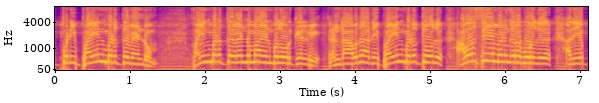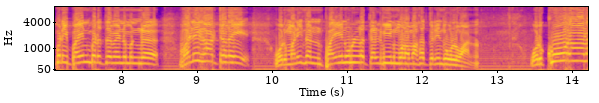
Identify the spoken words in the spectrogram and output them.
எப்படி பயன்படுத்த வேண்டும்? பயன்படுத்த வேண்டுமா என்பது ஒரு கேள்வி. ரெண்டாவது அதை பயன்படுத்துவது அவசியம் என்கிற பொழுது அதை எப்படி பயன்படுத்த வேண்டும் என்ற வழிகாட்டலை ஒரு மனிதன் பயனுள்ள கல்வியின் மூலமாக தெரிந்து கொள்வான். ஒரு கூறான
